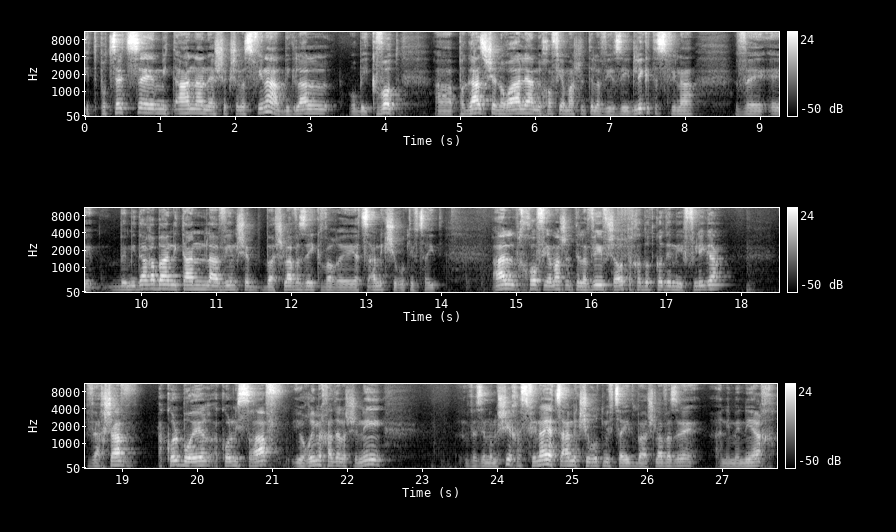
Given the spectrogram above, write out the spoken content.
התפוצץ אה, מטען הנשק של הספינה בגלל, או בעקבות, הפגז שנורה עליה מחוף ימה של תל אביב. זה הדליק את הספינה. ובמידה רבה ניתן להבין שבשלב הזה היא כבר אה, יצאה מכשירות מבצעית. על חוף ימה של תל אביב, שעות אחדות קודם היא הפליגה, ועכשיו הכל בוער, הכל נשרף, יורים אחד על השני, וזה ממשיך. הספינה יצאה מכשירות מבצעית בשלב הזה, אני מניח.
